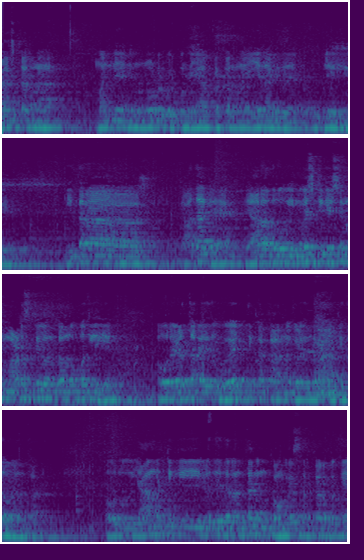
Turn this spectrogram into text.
ರಾಜಕಾರಣ, ಮೊನ್ನೆ ನೀವು ನೋಡಿರ್ಬೇಕು, ನ್ಯಾಯ ಪ್ರಕರಣ ಏನಾಗಿದೆ ಹುಬ್ಳಿಯಲ್ಲಿ. ಈ ಥರ ಆದಾಗೆ ಯಾರಾದರೂ ಇನ್ವೆಸ್ಟಿಗೇಷನ್ ಮಾಡಿಸ್ತೀವಿ ಅಂತ ಅನ್ನೋ ಬದಲಿ ಅವ್ರು ಹೇಳ್ತಾರೆ, ಇದು ವೈಯಕ್ತಿಕ ಕಾರಣಗಳಿಂದ ಆಗಿದ್ದಾವೆ ಅಂತ. ಅವರು ಯಾವ ಮಟ್ಟಿಗೆ ಇಳಿದಿದ್ದಾರೆ ಅಂತ ನಿಮ್ ಕಾಂಗ್ರೆಸ್ ಸರ್ಕಾರ ಬಗ್ಗೆ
